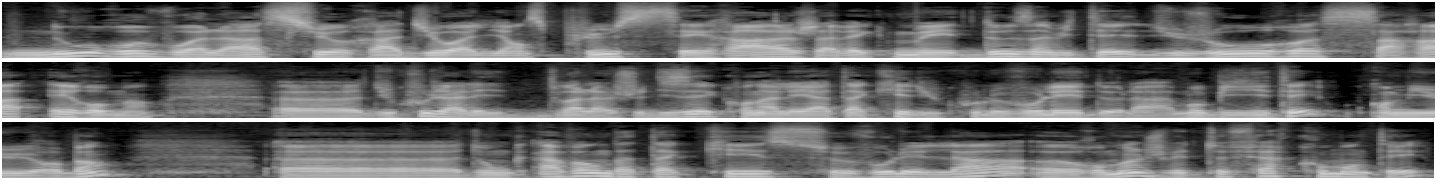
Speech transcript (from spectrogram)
Nous revoilà sur Radio Alliance Plus, c'est Rage avec mes deux invités du jour, Sarah et Romain. Euh, du coup, j'allais, voilà, je disais qu'on allait attaquer du coup le volet de la mobilité en milieu urbain. Euh, donc, avant d'attaquer ce volet-là, euh, Romain, je vais te faire commenter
